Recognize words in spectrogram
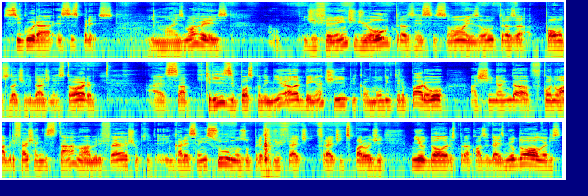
segurar esses preços. E mais uma vez, diferente de outras recessões, outros ah, pontos da atividade na história, essa crise pós-pandemia ela é bem atípica. O mundo inteiro parou a China ainda ficou no abre e fecha, ainda está no abre e fecha, o que encareceu insumos, o preço de frete, frete disparou de mil dólares para quase 10 mil dólares.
